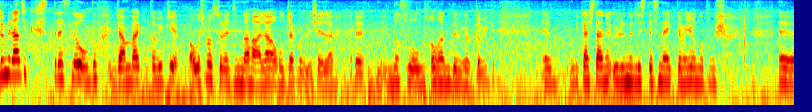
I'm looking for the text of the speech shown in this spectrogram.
Dün birazcık stresli oldu. Canberk tabii ki alışma sürecinde hala olacak böyle şeyler. Ee, nasıl oldu falan demiyorum tabii ki. Ee, birkaç tane ürünü listesine eklemeyi unutmuş. Ee,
